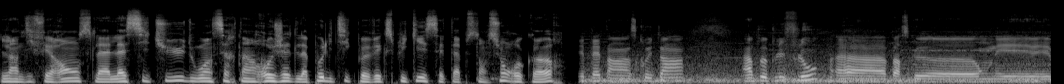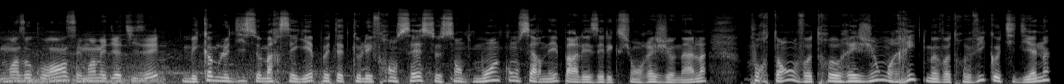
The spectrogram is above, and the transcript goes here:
L'indifférence, la lassitude ou un certain rejet de la politique peuvent expliquer cette abstention record. C'est peut-être un scrutin un peu plus flou euh, parce qu'on euh, est moins au courant, c'est moins médiatisé. Mais comme le dit ce Marseillais, peut-être que les Français se sentent moins concernés par les élections régionales. Pourtant, votre région rythme votre vie quotidienne.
